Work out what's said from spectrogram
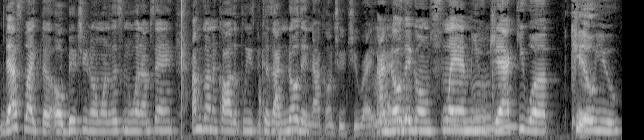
That's like the oh bitch, you don't want to listen to what I'm saying. I'm gonna call the police because I know they're not gonna treat you right. I know they're gonna slam you, mm-hmm. jack you up, kill you,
